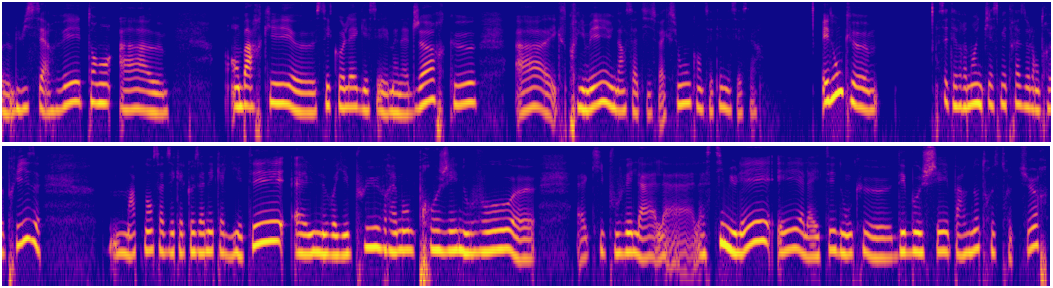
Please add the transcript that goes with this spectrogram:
lui servaient tant à embarquer ses collègues et ses managers que à exprimer une insatisfaction quand c'était nécessaire. Et donc, euh, c'était vraiment une pièce maîtresse de l'entreprise. Maintenant, ça faisait quelques années qu'elle y était. Elle ne voyait plus vraiment de projets nouveaux euh, euh, qui pouvaient la, stimuler et elle a été donc débauchée par une autre structure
